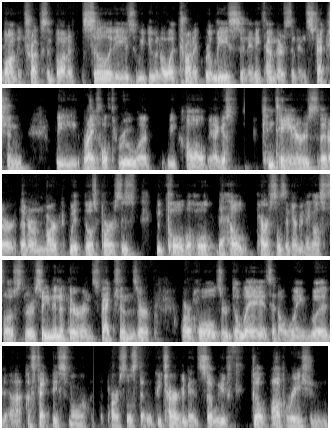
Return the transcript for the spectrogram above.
bonded trucks and bonded facilities. We do an electronic release, and anytime there's an inspection, we rifle through what we call, I guess, containers that are that are marked with those parcels. We pull the whole the held parcels, and everything else flows through. So even if there are inspections or or holds or delays, it only would uh, affect the small parcels that would be targeted. So we've built operation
